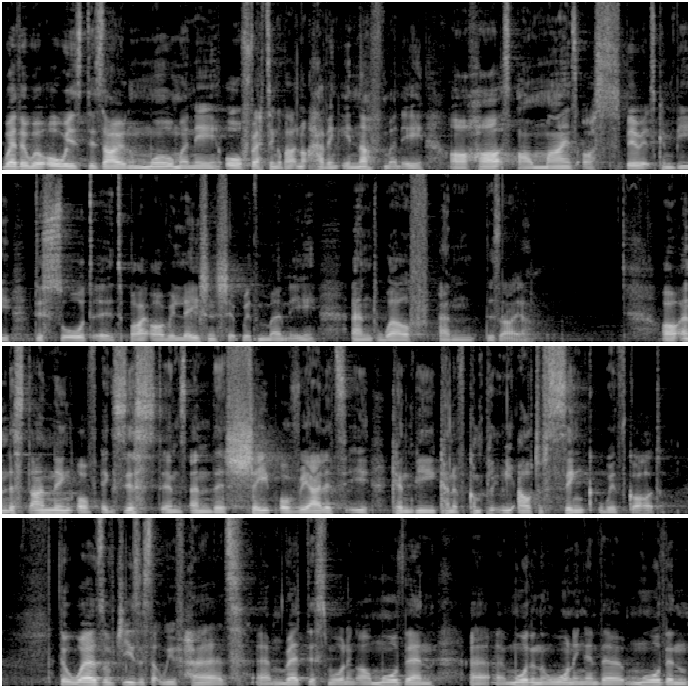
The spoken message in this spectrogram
Whether we're always desiring more money or fretting about not having enough money, our hearts, our minds, our spirits can be disordered by our relationship with money and wealth and desire. Our understanding of existence and the shape of reality can be kind of completely out of sync with God the words of Jesus that we've heard um, read this morning are more than, uh, uh, more than a warning and they're more than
